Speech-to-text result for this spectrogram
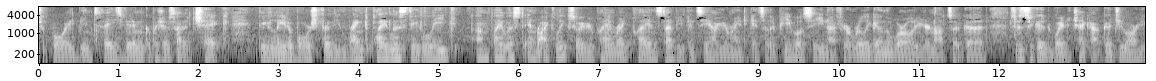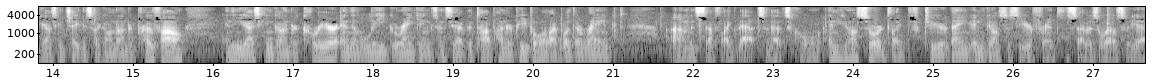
it's your boy. In today's video, I'm going to show us how to check the leaderboards for the ranked playlist, the league um, playlist in Rocket League. So if you're playing ranked play and stuff, you can see how you're ranked against other people. See, you know, if you're really good in the world or you're not so good. So is a good way to check how good you are. You guys can check this by going under profile and then you guys can go under career and then league rankings and see like the top 100 people, like what they're ranked um, and stuff like that. So that's cool. And you can also sort like to your thing and you can also see your friends and stuff as well. So yeah,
